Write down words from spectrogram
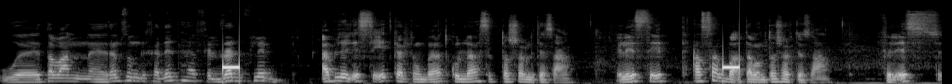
وطبعا سامسونج خدتها في الزد فليب قبل ال S 8 كانت الموبايلات كلها 16 ل 9 ال S 8 حصل بقى 18 9 في ال S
